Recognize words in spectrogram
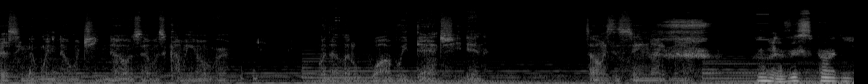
pressing the window when she knows I was coming over. Or that little wobbly dance she did. It's always the same nightmare. Wyspani.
